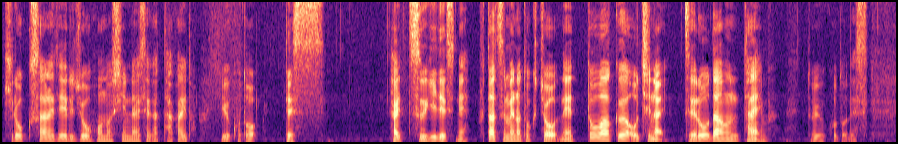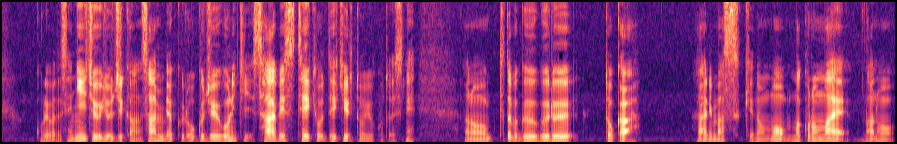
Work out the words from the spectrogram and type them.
記録されている情報の信頼性が高いということです。はい次ですね。2つ目の特徴ネットワークが落ちない。ゼロダウンタイムということです。これはですね24時間365日サービス提供できるということですね。あの例えば Google とかありますけども、まあ、この前あの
